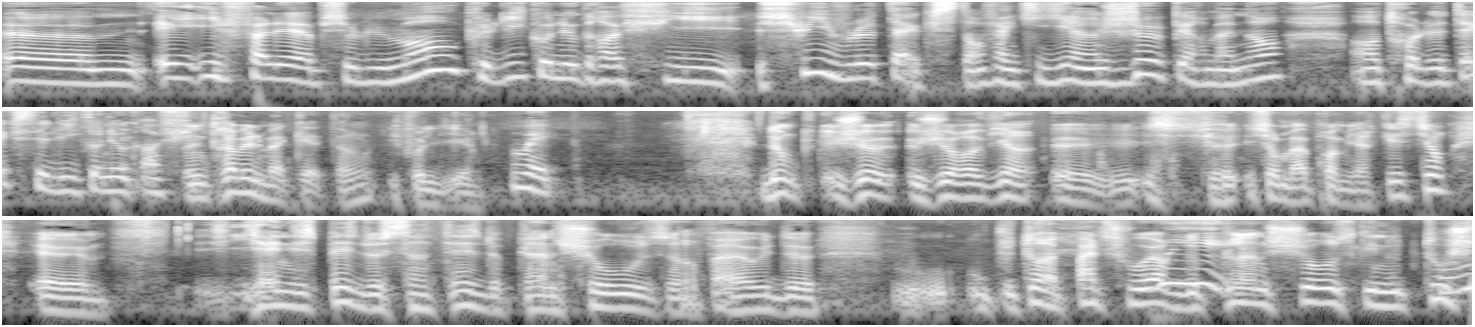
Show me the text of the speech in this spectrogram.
et il fallait absolument que l'iconographie suive le texte, enfin qu'il y ait un jeu permanent entre le texte et l'iconographie. Une très belle maquette, hein, il faut le dire. Oui. Donc, je, je reviens euh, sur, ma première question. Euh, il y a une espèce de synthèse de plein de choses, enfin, ou, de, ou, plutôt un patchwork de plein de choses qui nous touchent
